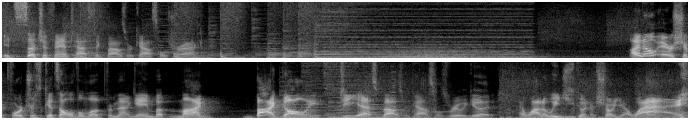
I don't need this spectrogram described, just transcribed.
It's such a fantastic Bowser Castle track. I know Airship Fortress gets all the love from that game, but my, by golly, DS Bowser Castle is really good. And Waluigi's going to show you why.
